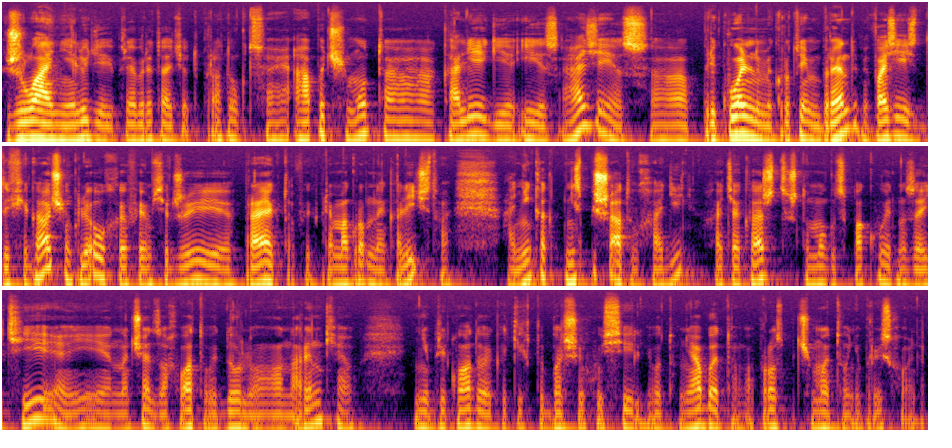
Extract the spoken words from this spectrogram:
желание людей приобретать эту продукцию. А почему-то коллеги из Азии с а, прикольными, крутыми брендами, в Азии есть дофига очень клевых FMCG проектов, их прям огромное количество, они как-то не спешат выходить, хотя кажется, что могут спокойно зайти и начать захватывать долю на рынке, не прикладывая каких-то больших усилий. Вот у меня об этом вопрос, почему этого не происходит.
